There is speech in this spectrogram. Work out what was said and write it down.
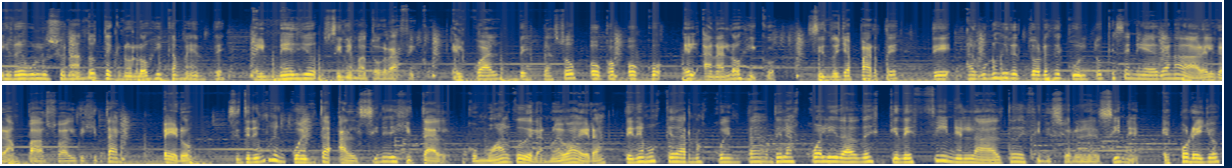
y revolucionando tecnológicamente el medio cinematográfico, el cual desplazó poco a poco el analógico, siendo ya parte de algunos directores de culto que se niegan a dar el gran paso al digital. Pero si tenemos en cuenta al cine digital como algo de la nueva era, tenemos que darnos cuenta de las cualidades que definen la alta definición en el cine. Es por ello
